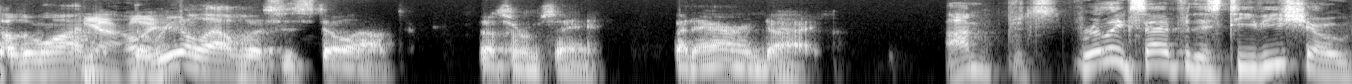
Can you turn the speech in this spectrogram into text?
So the one, Yeah, oh, the yeah. real Elvis is still out there. That's what I'm saying. But Aaron died. I'm really excited for this TV show.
